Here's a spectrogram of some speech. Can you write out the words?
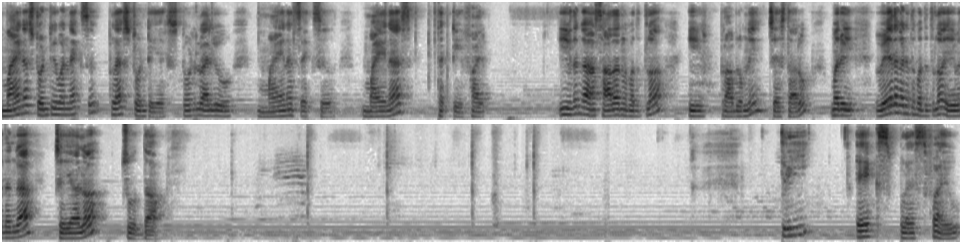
minus twenty one X plus twenty X total value minus X minus thirty five ఈ విధంగా సాధారణ పద్ధతిలో ఈ ప్రాబ్లంని చేస్తారు. మరి వేదగణిత పద్ధతిలో ఏ విధంగా చేయాలో చూద్దాం. Three X plus five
